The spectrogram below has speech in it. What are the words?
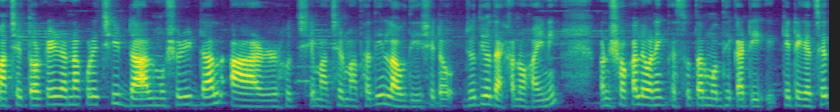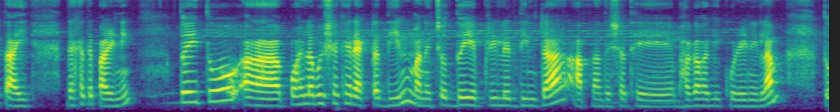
মাছের তরকারি রান্না করেছি, ডাল, মুসুরির ডাল আর হচ্ছে মাছের মাথা দিয়ে লাউ দিয়ে। সেটা যদিও দেখানো হয়নি, কারণ সকালে অনেক ব্যস্ততার মধ্যে কাটি কেটে গেছে, তাই দেখাতে পারিনি। এই তো পয়লা বৈশাখের একটা দিন মানে চোদ্দোই এপ্রিলের দিনটা আপনাদের সাথে ভাগাভাগি করে নিলাম। তো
